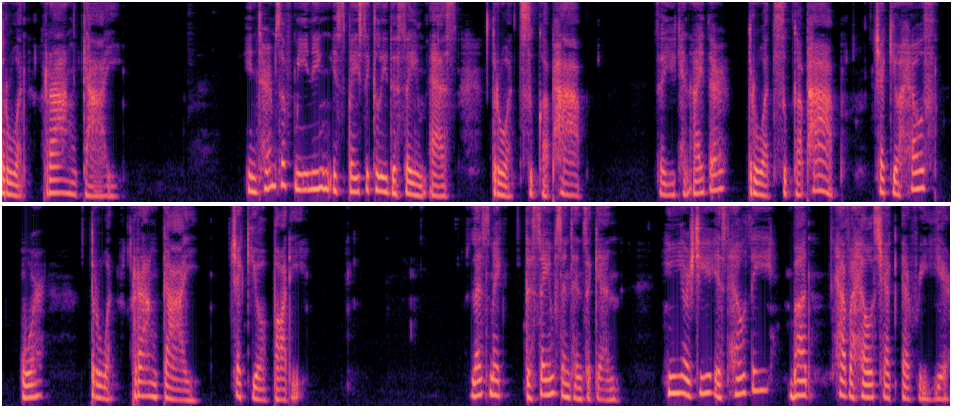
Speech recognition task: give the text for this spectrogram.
ตรวจร่างกาย in terms of meaning it's basically the same as ตรวจสุขภาพ so you can either ตรวจสุขภาพ check your health or ตรวจร่างกาย check your body let's make the same sentence again he or she is healthy but have a health check every year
